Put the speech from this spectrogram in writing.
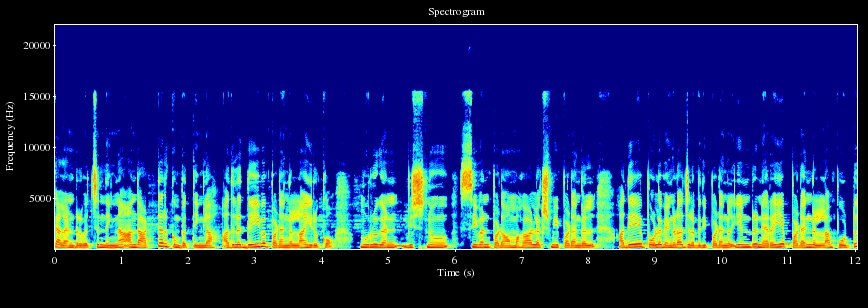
கேலண்டர் வச்சுருந்தீங்கன்னா அந்த அட்டை இருக்கும் பார்த்தீங்களா அதில் தெய்வ படங்கள்லாம் இருக்கும். முருகன் விஷ்ணு சிவன் படம் மகாலட்சுமி படங்கள் அதே போல் வெங்கடாஜலபதி படங்கள் என்று நிறைய படங்கள்லாம் போட்டு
